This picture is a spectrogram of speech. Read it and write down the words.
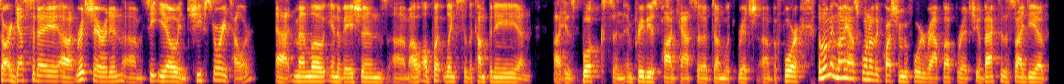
so our guest today, uh, Rich Sheridan, um, CEO and chief storyteller at Menlo Innovations. Um, I'll, I'll, put links to the company and uh, his books and, and, previous podcasts that I've done with Rich uh, before. But let me let me ask one other question before we wrap up, Rich. You know, back to this idea of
